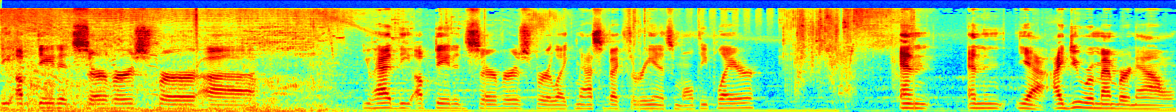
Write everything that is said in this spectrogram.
the updated servers for uh, you had the updated servers for like Mass Effect 3 and its multiplayer. And and yeah, I do remember now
